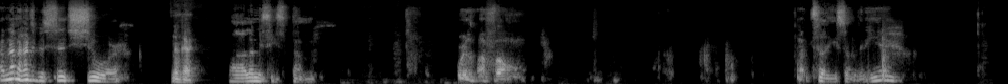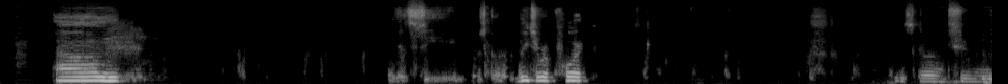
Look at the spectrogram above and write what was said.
I'm not 100% sure. Okay. Uh, let me see something. Where's my phone? I'll tell you something here. Um, let's see. Let's go to Bleacher Report. Let's go to,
